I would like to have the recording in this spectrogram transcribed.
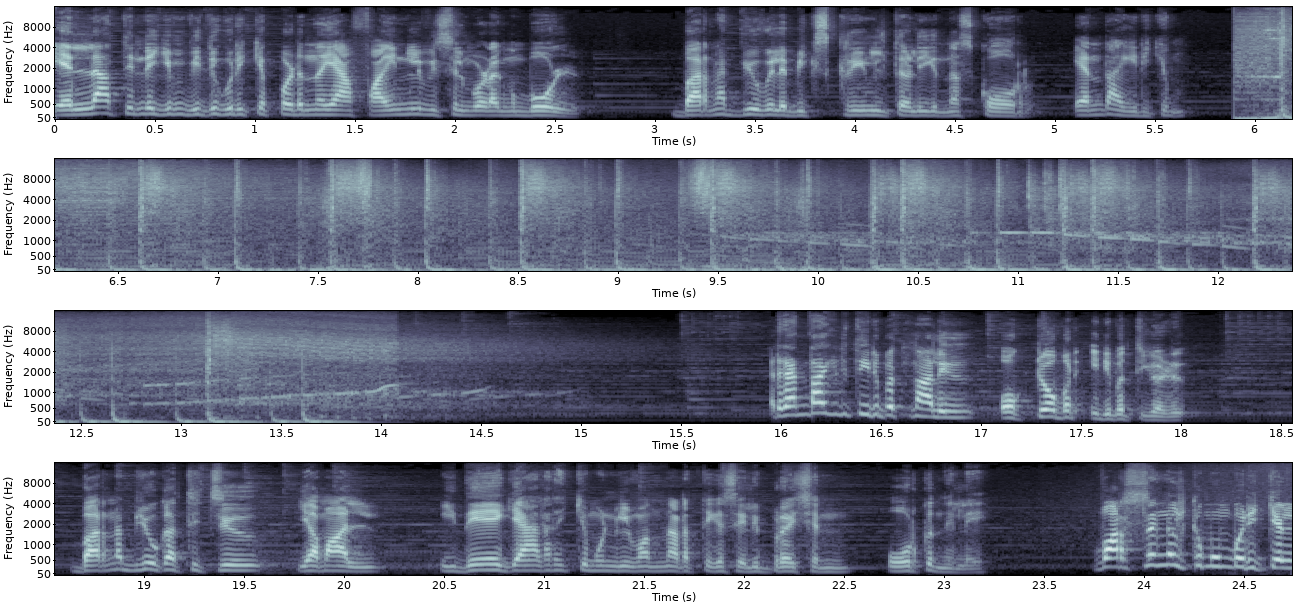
എല്ലാത്തിന്റെയും വിധി കുറിക്കപ്പെടുന്ന ആ ഫൈനൽ വിസിൽ മുഴങ്ങുമ്പോൾ ബർണബ്യൂവിലെ ബിഗ് സ്ക്രീനിൽ തെളിയുന്ന സ്കോർ എന്തായിരിക്കും? രണ്ടായിരത്തി ഇരുപത്തിനാല് ഒക്ടോബർ ഇരുപത്തിയേഴ്. ബർണബ്യൂ കത്തിച്ച് യമാൽ ഇതേ ഗാലറിക്ക് മുന്നിൽ വന്ന് നടത്തിയ സെലിബ്രേഷൻ ഓർക്കുന്നില്ലേ? വർഷങ്ങൾക്ക് മുമ്പൊരിക്കൽ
